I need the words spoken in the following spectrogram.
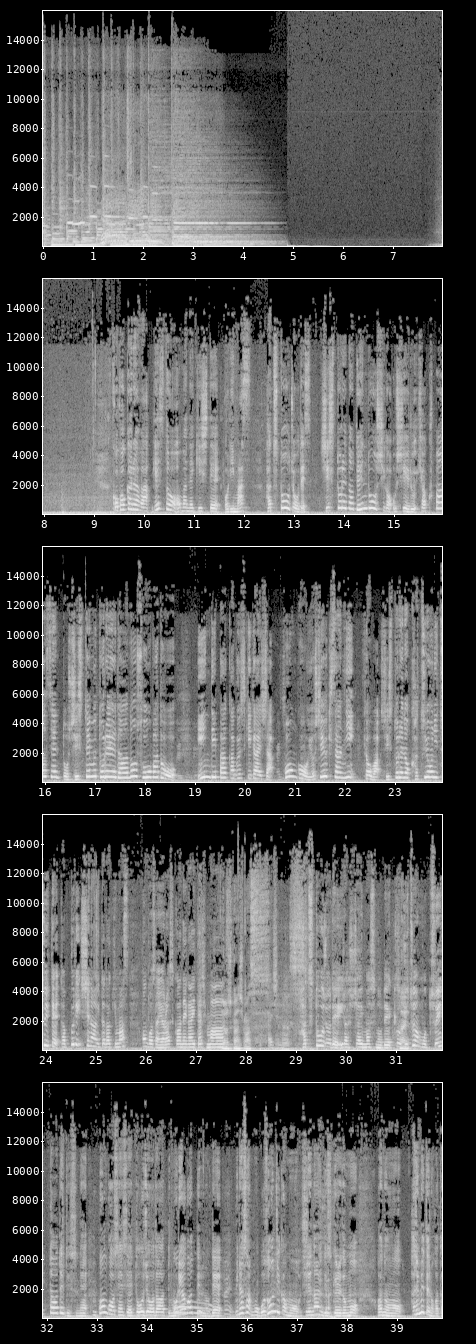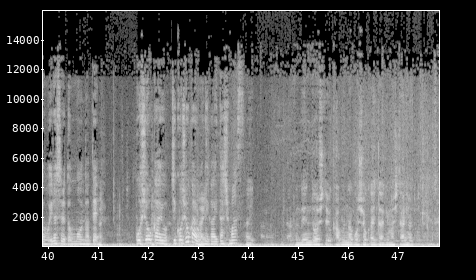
ここからはゲストをお招きしております。初登場です。シストレの伝道師が教える100%システムトレーダーの相場道。インディパ株式会社本郷義行さんに今日はシストレの活用についてたっぷり指南いただきます。本郷さんよろしくお願いいたします。よろしくお願いします。お願いします。初登場でいらっしゃいますので今はい。日実はもうツイッターでですね、本郷先生登場だって盛り上がってるので、皆さんもうご存知かもしれないんですけれどもあの初めての方もいらっしゃると思うので、ご紹介を自己紹介をお願いいたします、はい。伝道師という過分なご紹介いただきましてありがとうございます。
